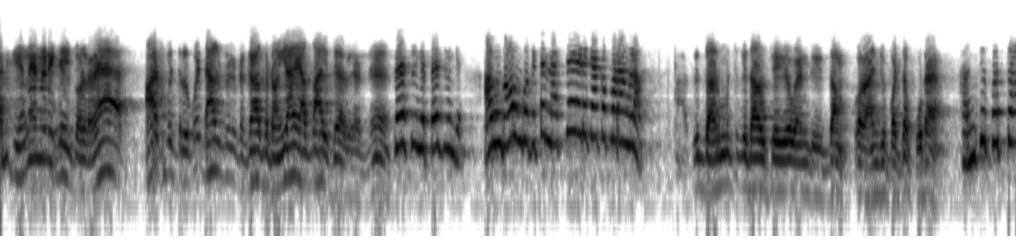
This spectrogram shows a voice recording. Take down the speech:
அதுக்கு என்ன என்னடி செய்ய சொல்ற? ஆஸ்பத்திரியில் போய் டாக்டர் கிட்ட கேட்கட்டும் ஏன் கால் சேரலன்னு? பேசுவீங்க பேசுவீங்க. அவங்க உங்ககிட்ட நஷ்ட ஈடு கேட்க போறாங்களாம் அது தர்மத்துக்கு ஏதாவது செய்ய வேண்டியதுதான். ஒரு அஞ்சு பத்தை கூட. அஞ்சு பத்தா.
